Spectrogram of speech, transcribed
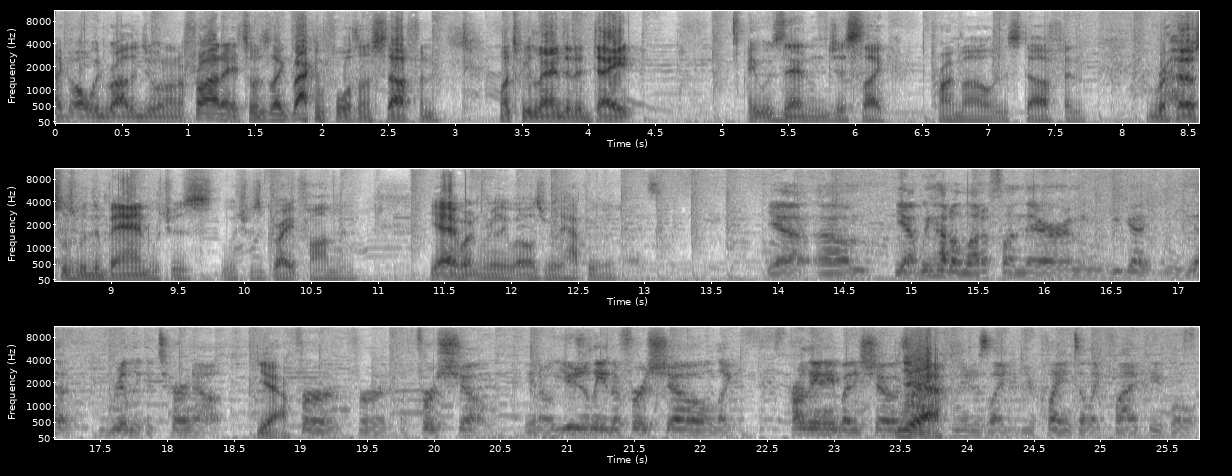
like oh we'd rather do it on a Friday so it was like back and forth on stuff and once we landed a date it was then just like promo and stuff and rehearsals with the band which was which was great fun and yeah it went really well I was really happy with it Yeah, um, yeah, we had a lot of fun there. I mean, you got, I mean, you had a really good turnout. Yeah. For for a first show, you know, usually the first show, like hardly anybody shows Yeah. up, and you're just like you're playing to like five people.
